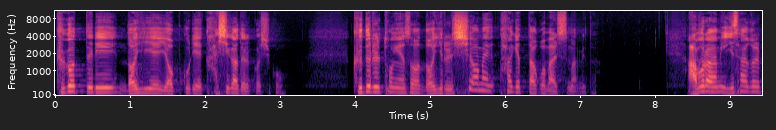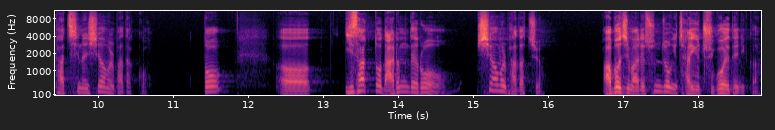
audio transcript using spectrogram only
그것들이 너희의 옆구리에 가시가 될 것이고 그들을 통해서 너희를 시험하겠다고 말씀합니다. 아브라함이 이삭을 바치는 시험을 받았고 또 어, 이삭도 나름대로 시험을 받았죠. 아버지 말에 순종이 자기가 죽어야 되니까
